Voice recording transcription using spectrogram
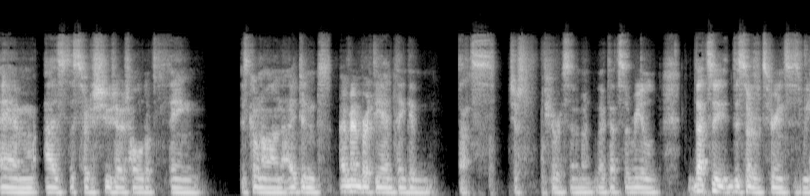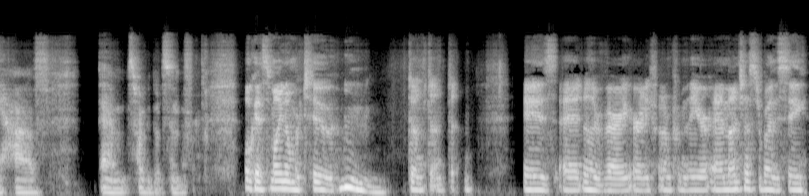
um, as the sort of shootout hold up thing is going on. I didn't. I remember at the end thinking that's just pure cinema. Like that's a real. That's a, the sort of experiences we have. Um, it's probably good cinema for. Okay, so my number two, Hmm. Dun dun dun, is uh, another very early film from the year, uh, Manchester by the Sea.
